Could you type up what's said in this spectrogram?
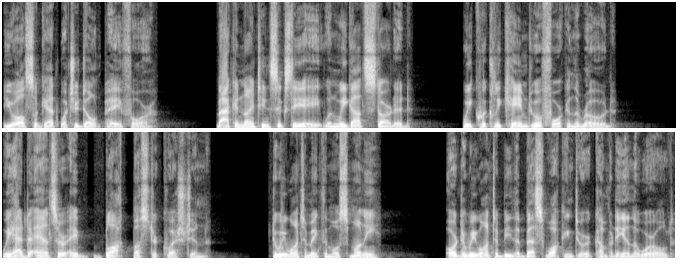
you also get what you don't pay for. Back in 1968, when we got started, we quickly came to a fork in the road. We had to answer a blockbuster question Do we want to make the most money, or do we want to be the best walking tour company in the world?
